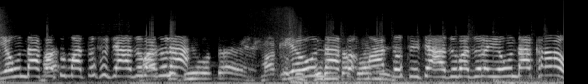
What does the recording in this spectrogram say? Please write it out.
येऊन दाखव तू मातोश्रीच्या आजूबाजूला. येऊन दाखव मातोश्रीच्या आजूबाजूला येऊन दाखव.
